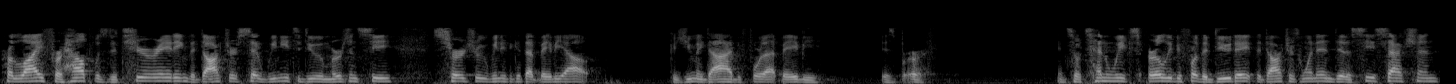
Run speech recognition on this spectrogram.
Her life, her health was deteriorating. The doctors said, We need to do emergency surgery. We need to get that baby out because you may die before that baby is birthed. And so, 10 weeks early before the due date, the doctors went in, did a C section.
